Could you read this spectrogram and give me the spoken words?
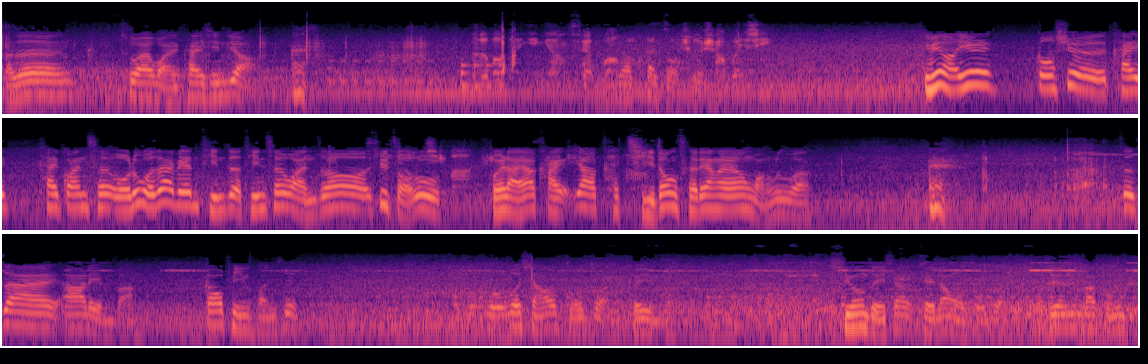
反正出来玩开心就好。荷包蛋营养三网车上关系。没有，因为狗血开开关车，我如果在那边停着，停车完之后去走路，回来要开要开启动车辆要用网络啊。这在阿联吧，高平环线。我我我想要左转，可以吗？希望等一下可以让我左转。我先拉空一点。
